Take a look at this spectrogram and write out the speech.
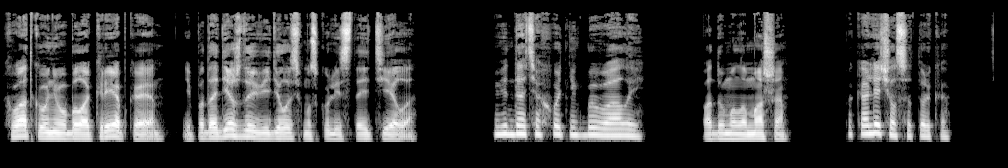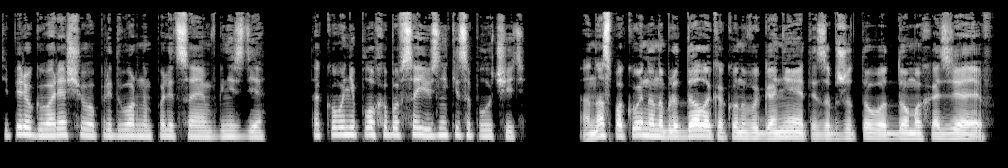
Хватка у него была крепкая, и под одеждой виделось мускулистое тело. «Видать, охотник бывалый», — подумала Маша. «Покалечился только. Теперь у говорящего придворным полицаем в гнезде. Такого неплохо бы в союзники заполучить». Она спокойно наблюдала, как он выгоняет из обжитого дома хозяев.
